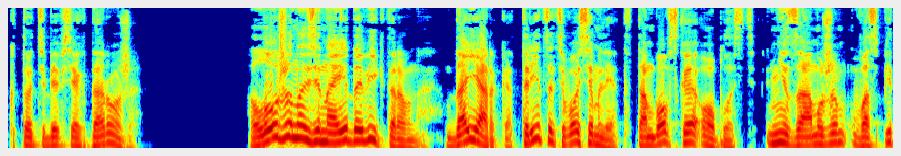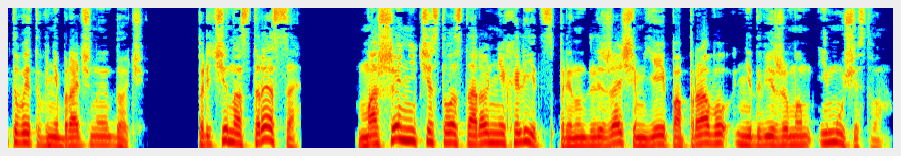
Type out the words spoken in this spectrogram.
кто тебе всех дороже? Лужина Зинаида Викторовна, доярка, 38 лет, Тамбовская область, не замужем, воспитывает внебрачную дочь. Причина стресса – мошенничество сторонних лиц, принадлежащим ей по праву недвижимым имуществом.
